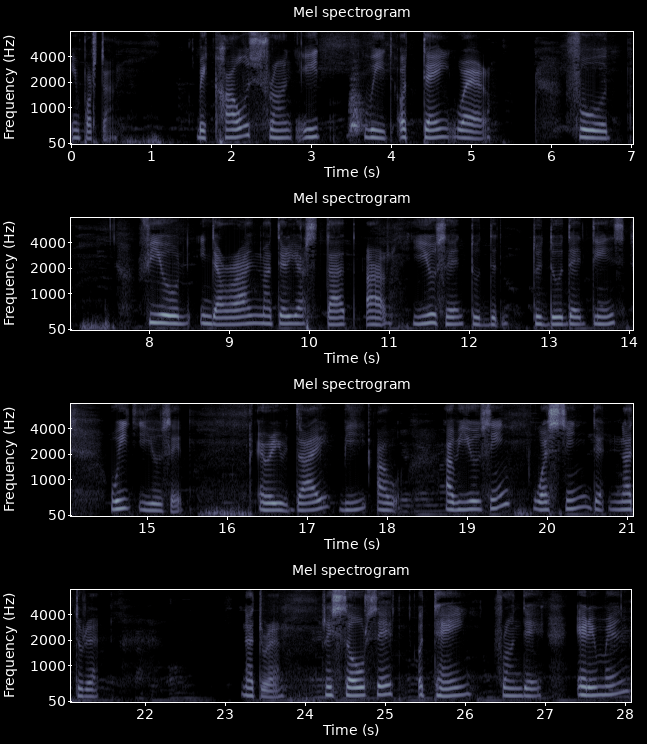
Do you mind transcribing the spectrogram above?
important because from it we obtain wear, food, fuel in the right materials that are used to do, to do the things we use it. Every day are abusing, wasting the natural natural resources obtained from the element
